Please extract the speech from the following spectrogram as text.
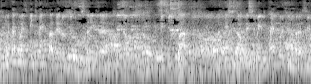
de muita coisa que a gente vem fazendo nos últimos três anos. Então, a gente registrou um crescimento recorde no Brasil.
